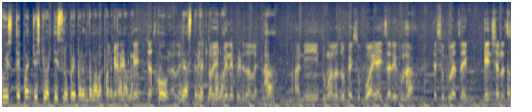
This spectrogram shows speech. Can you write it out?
वीस ते पंचवीस किंवा तीस रुपयेपर्यंत मला फरक जाणवला. कॅरेटने जास्त हो मिळालाय. जास्त म्हणजे भेटला तो एक मला. बेनिफिट झालाय. हा. आणि तुम्हाला जो काही सुकवा यायचा रेग्युलर हा. त्या सुकव्याचं एक टेन्शनच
